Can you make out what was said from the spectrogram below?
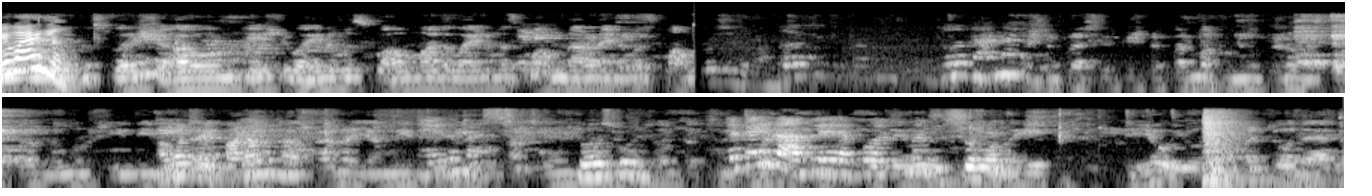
मोबाइल यो यो प्रचोदयात्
